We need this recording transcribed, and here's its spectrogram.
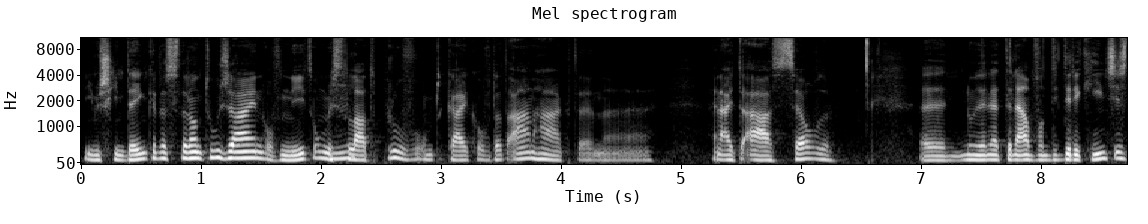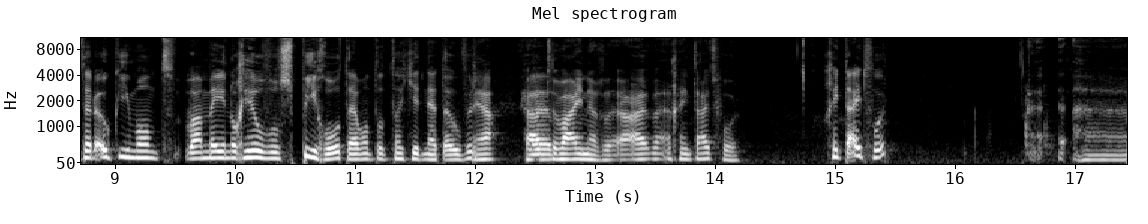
die misschien denken dat ze er aan toe zijn of niet, om eens te mhm. laten proeven, om te kijken of dat aanhaakt. En, uh, en uit de A is hetzelfde. Uh, noemde net de naam van Diederik Hiens. Is daar ook iemand waarmee je nog heel veel spiegelt? Hè? Want dat had je het net over. Ja, ja te ehm, weinig. geen tijd voor. Geen tijd voor? Uh,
